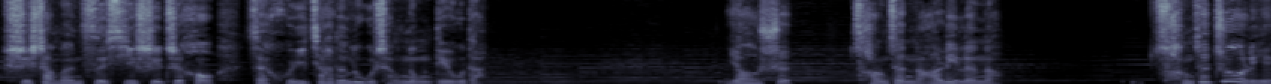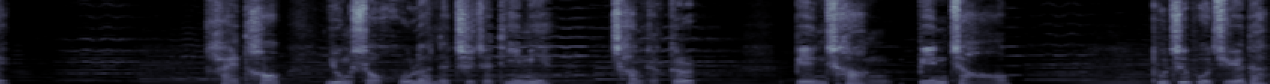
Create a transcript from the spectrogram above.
是上完自习室之后在回家的路上弄丢的。钥匙藏在哪里了呢？藏在这里。海涛用手胡乱的指着地面，唱着歌边唱边找，不知不觉的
